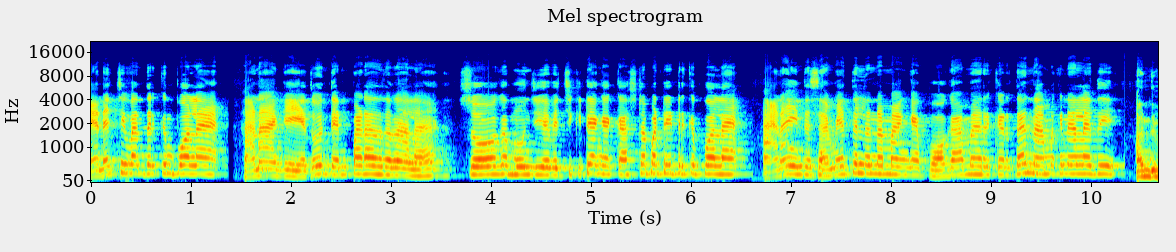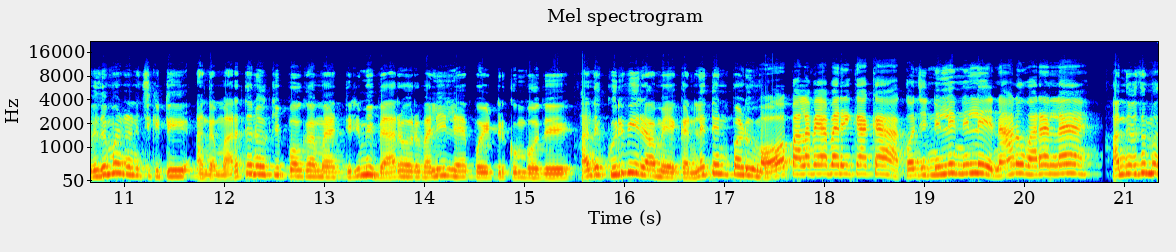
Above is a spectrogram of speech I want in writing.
நினைச்சு வந்திருக்கும் போல. ஆனா அங்க எதுவும் தென்படாததுனால சோக மூஞ்சிய வச்சுக்கிட்டு அங்க கஷ்டப்பட்டுட்டு இருக்கு போல. ஆனா இந்த சமயத்துல நம்ம அங்க போகாம இருக்கிறது தான் நமக்கு நல்லது. அந்த விதமா நினைச்சுக்கிட்டு அந்த மரத்தை நோக்கி போகாம திரும்பி வேற ஒரு வழியில போயிட்டு இருக்கும்போது அந்த குருவி ராமைய கண்ணுல தென்படும். ஓ பழ வியாபாரி காக்கா கொஞ்சம் நில்லு நில்லு நானும் வரேன்ல. அந்த விதமா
